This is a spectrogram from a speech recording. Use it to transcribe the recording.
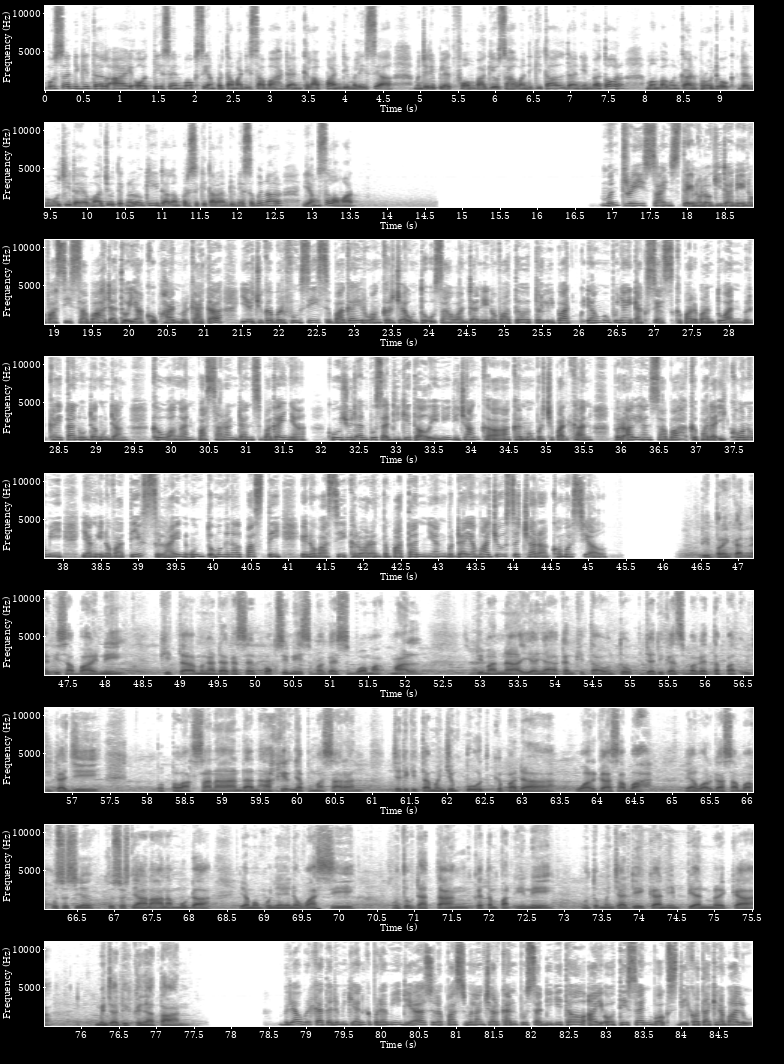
Pusat Digital IoT Sandbox yang pertama di Sabah dan ke-8 di Malaysia menjadi platform bagi usahawan digital dan inventor membangunkan produk dan menguji daya maju teknologi dalam persekitaran dunia sebenar yang selamat. Menteri Sains, Teknologi dan Inovasi Sabah Datuk Yaakob Han berkata ia juga berfungsi sebagai ruang kerja untuk usahawan dan inovator terlibat yang mempunyai akses kepada bantuan berkaitan undang-undang, kewangan, pasaran dan sebagainya. Kewujudan pusat digital ini dijangka akan mempercepatkan peralihan Sabah kepada ekonomi yang inovatif selain untuk mengenal pasti inovasi keluaran tempatan yang berdaya maju secara komersial di peringkat negeri Sabah ini kita mengadakan sandbox ini sebagai sebuah makmal di mana ianya akan kita untuk jadikan sebagai tempat uji kaji, pelaksanaan dan akhirnya pemasaran. Jadi kita menjemput kepada warga Sabah ya warga Sabah khususnya khususnya anak-anak muda yang mempunyai inovasi untuk datang ke tempat ini untuk menjadikan impian mereka menjadi kenyataan. Beliau berkata demikian kepada media selepas melancarkan pusat digital IoT Sandbox di Kota Kinabalu.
